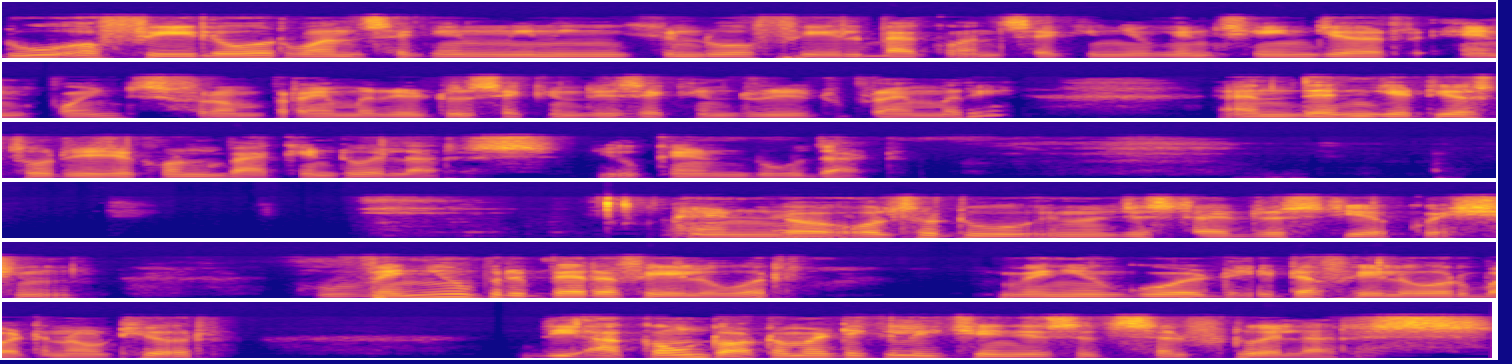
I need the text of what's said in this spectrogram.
do a failover once again, meaning you can do a failback once again. You can change your endpoints from primary to secondary, secondary to primary, and then get your storage account back into LRS. You can do that. And uh, also to you know just address to your question, when you prepare a failover, when you go and hit a failover button out here, the account automatically changes itself to LRS.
